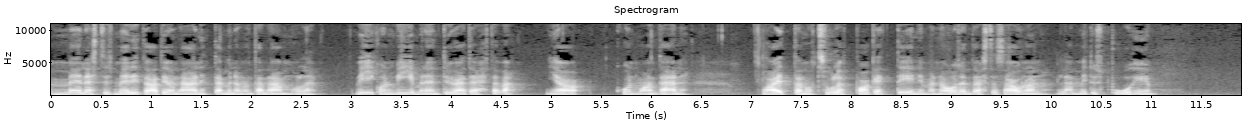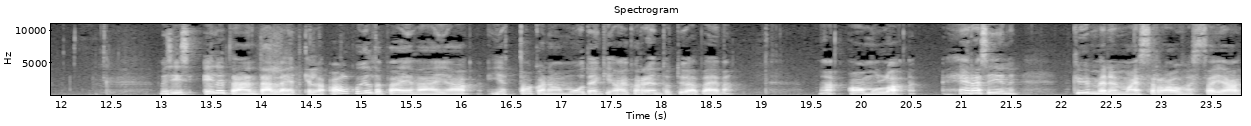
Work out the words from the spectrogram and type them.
menestysmeditaation äänittäminen on tänään mulle viikon viimeinen työtehtävä. Ja kun mä oon tämän laittanut sulle pakettiin, niin mä nousen tästä saunan lämmityspuuhiin. Me siis eletään tällä hetkellä alkuiltapäivää ja, ja takana on muutenkin aika rento työpäivä. Mä aamulla heräsin kymmenen maissa rauhassa ja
